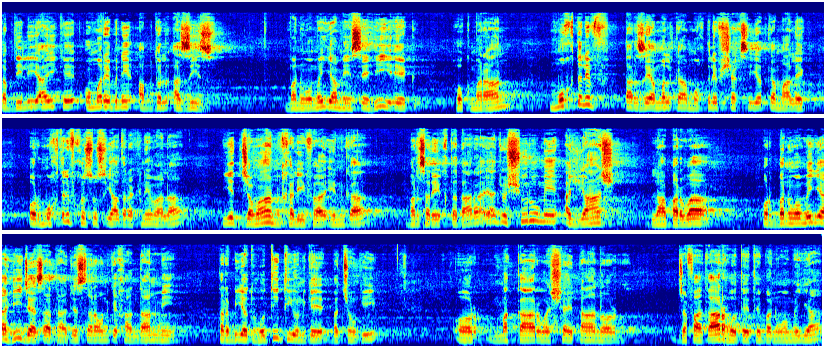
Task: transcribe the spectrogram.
तब्दीली आई कि उमर इबन अब्दुल अज़ीज़ बन में से ही एक हुक्मरान, मुख्तलिफ़ तर्ज अमल का, मुख्तलिफ़ शख्सियत का मालिक और मुख्तलिफ़ खसूसियात रखने वाला ये जवान खलीफा इनका बरसर इकतदार आया, जो शुरू में अयाश लापरवाह और बन उमैया ही जैसा था, जिस तरह उनके ख़ानदान में तरबियत होती थी उनके बच्चों की। और मक्कार व शैतान और जफाकार होते थे बन उमैया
